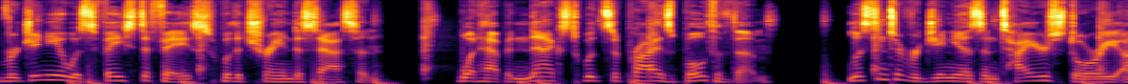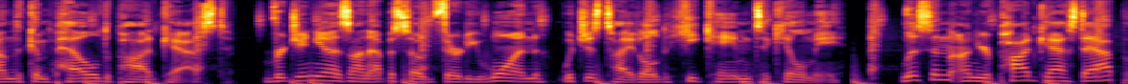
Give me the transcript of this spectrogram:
Virginia was face to face with a trained assassin. What happened next would surprise both of them. Listen to Virginia's entire story on the Compelled podcast. Virginia is on episode 31, which is titled He Came to Kill Me. Listen on your podcast app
